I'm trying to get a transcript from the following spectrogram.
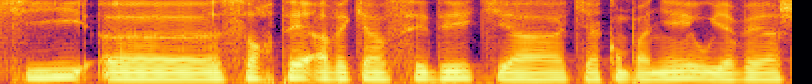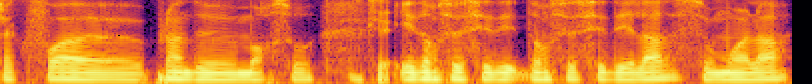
qui euh, sortaient avec un CD qui, a, qui accompagnait où il y avait à chaque fois euh, plein de morceaux. Et dans ce CD, dans ce CD-là, ce mois-là,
